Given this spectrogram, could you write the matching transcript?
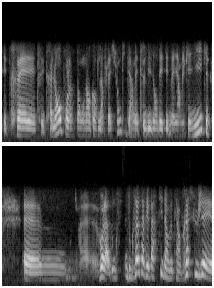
c'est très très très lent. Pour l'instant on a encore de l'inflation qui permet de se désendetter de manière mécanique. voilà donc donc ça ça fait partie d'un un vrai sujet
